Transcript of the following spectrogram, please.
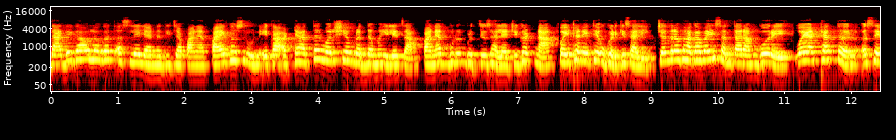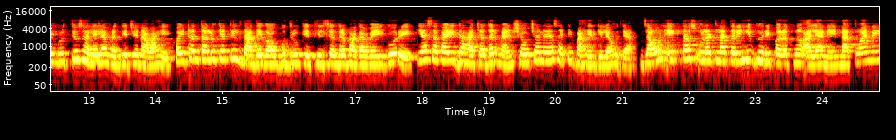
दादेगाव लगत असलेल्या नदीच्या पाण्यात पाय घसरून एका अठ्याहत्तर वर्षीय वृद्ध महिलेचा पाण्यात बुडून मृत्यू झाल्याची घटना पैठण येथे उघडकीस आली. चंद्रभागाबाई संताराम गोरे वय अठ्याहत्तर असे मृत्यू झालेल्या वृद्धेचे नाव आहे. पैठण तालुक्यातील दादेगाव बुद्रुक येथील चंद्रभागाबाई गोरे या सकाळी दहाच्या दरम्यान शौचालयासाठी बाहेर गेल्या होत्या. जाऊन एक तास उलटला तरीही घरी परत न आल्याने नातवाने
